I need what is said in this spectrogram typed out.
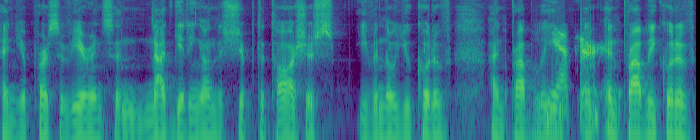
and your perseverance and not getting on the ship to Tarshish, even though you could have and probably and, and, probably could have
